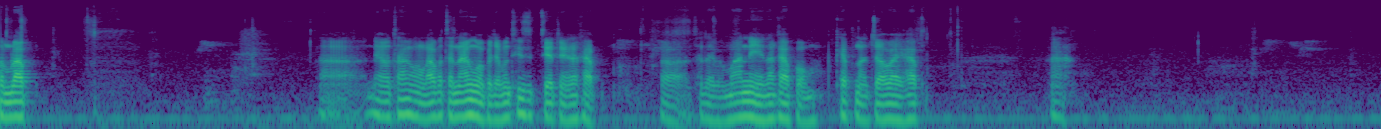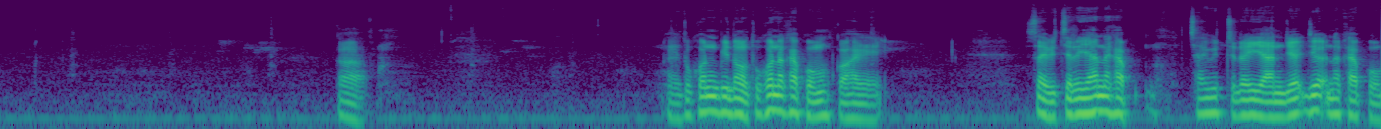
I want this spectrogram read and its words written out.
สำหรับแนวทางของเราพัฒนางวดประจำวันที่ 17เนี่ยนะครับก็จะได้ประมาณนี้นะครับผมแคปหน้าจอไว้ครับ ก็ให้ทุกคนพี่น้องทุกคนนะครับ ผมก็ให้ใส่วิจารณญาณนะครับ ใช้วิจารณญาณเยอะๆนะครับ ผม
